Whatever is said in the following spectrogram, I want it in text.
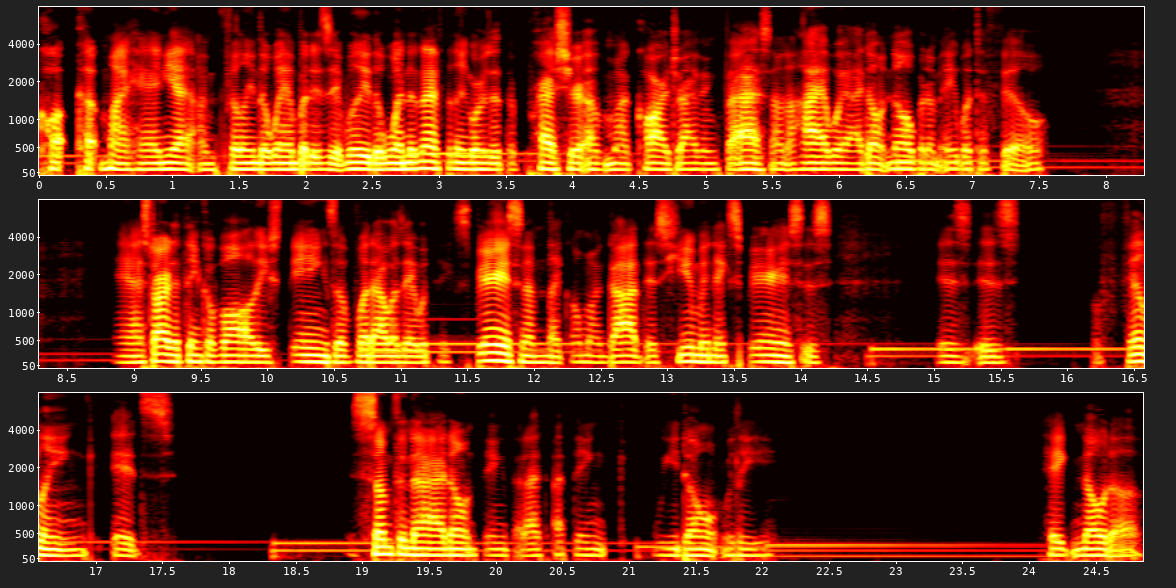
cut, cut my hand, yeah, I'm feeling the wind, but is it really the wind that I'm feeling or is it the pressure of my car driving fast on the highway? I don't know, but I'm able to feel. And I started to think of all these things of what I was able to experience, and I'm like, oh my God, this human experience is is is fulfilling. It's, it's something that I don't think that I, I think we don't really take note of.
